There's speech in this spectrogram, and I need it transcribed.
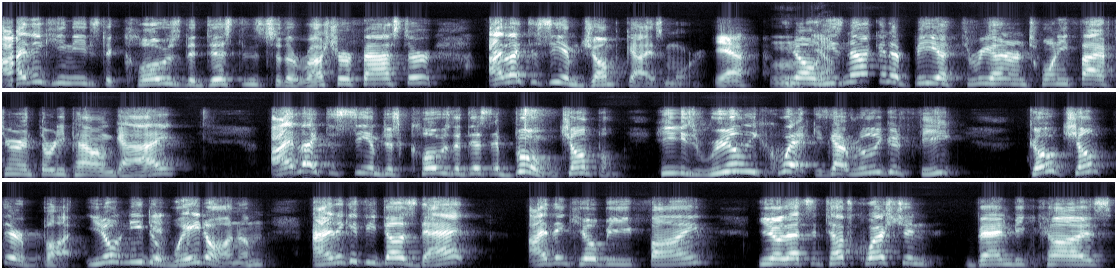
I think he needs to close the distance to the rusher faster. I like to see him jump guys more. Yeah. Mm, you know, yeah. he's not going to be a 325, 330 pound guy. I'd like to see him just close the distance, boom, jump him. He's really quick. He's got really good feet. Go jump their butt. You don't need to yeah. wait on him. I think if he does that, I think he'll be fine. You know, that's a tough question, Ben, because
